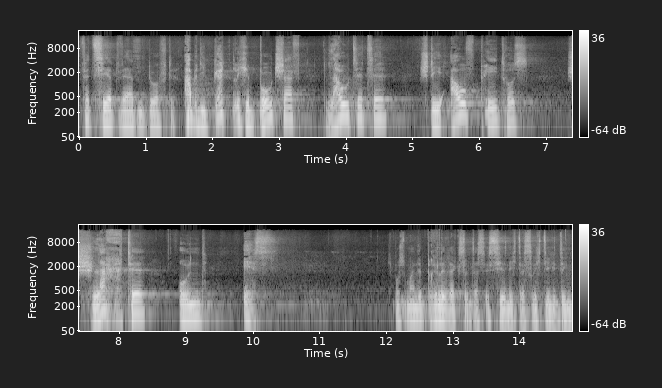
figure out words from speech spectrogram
verzehrt werden durfte. Aber die göttliche Botschaft lautete, steh auf, Petrus, schlachte und iss. Ich muss meine Brille wechseln, das ist hier nicht das richtige Ding.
